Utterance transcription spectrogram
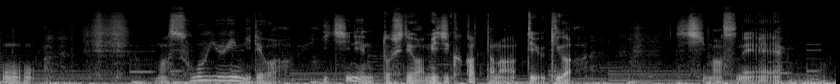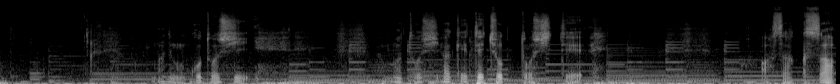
こうまあそういう意味では1年としては短かったなっていう気がしますね。まあでも今年まあ、年明けてちょっとして浅草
